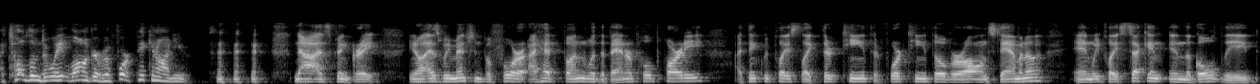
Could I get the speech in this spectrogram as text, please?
I told them to wait longer before picking on you. nah, it's been great. You know, as we mentioned before, I had fun with the banner pull party. I think we placed like 13th or 14th overall in stamina, and we placed second in the gold league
